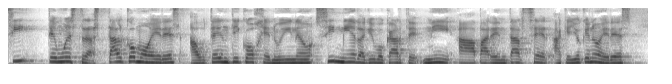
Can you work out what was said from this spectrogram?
si te muestras tal como eres, auténtico, genuino, sin miedo a equivocarte ni a aparentar ser aquello que no eres,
